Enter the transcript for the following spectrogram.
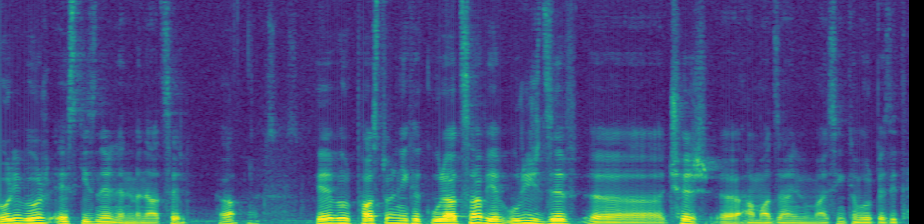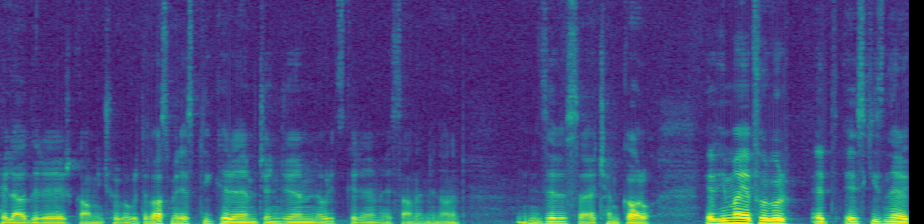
որի որ էսկիզներն են մնացել, հա։ Եվ որ փաստորեն ինքը կուրացավ եւ ուրիշ ձև չէր համաձայնում, այսինքն որպեսի թելադրեր կամ ինչ որ, որովհետեւ ասում էր ես պիտի գրեմ, ջնջեմ, նորից գրեմ, այս անեմ, այն անեմ։ Ձևը սա չեմ կարող։ Եվ հիմա երբ որ այդ էսկիզները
